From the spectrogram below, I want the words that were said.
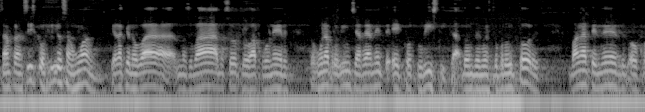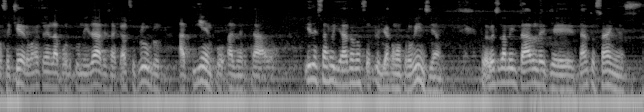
San Francisco Río San Juan, que es la que nos va, nos va a nosotros a poner como una provincia realmente ecoturística, donde nuestros productores van a tener, los cosecheros van a tener la oportunidad de sacar sus rubros a tiempo al mercado y desarrollarlo nosotros ya como provincia. Pero es lamentable que tantos años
